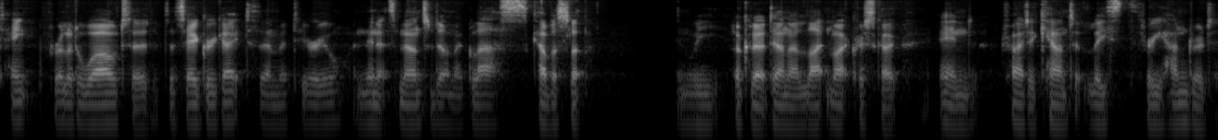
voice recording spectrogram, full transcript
tank for a little while to disaggregate the material, and then it's mounted on a glass cover slip. And we look at it down a light microscope and try to count at least 300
